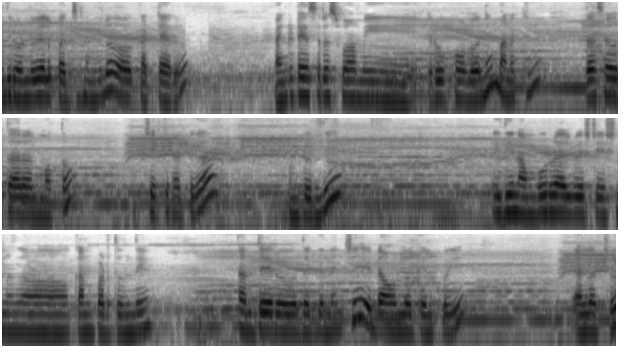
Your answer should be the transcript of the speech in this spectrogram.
ఇది రెండు వేల పద్దెనిమిదిలో కట్టారు. వెంకటేశ్వర స్వామి రూపంలోనే మనకి దశావతారాలు మొత్తం చెక్కినట్టుగా ఉంటుంది. ఇది నంబూరు రైల్వే స్టేషన్ కనపడుతుంది. తంతేరు దగ్గర నుంచి డౌన్లోకి వెళ్ళిపోయి వెళ్ళచ్చు.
